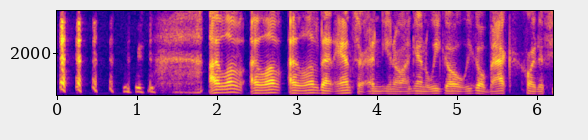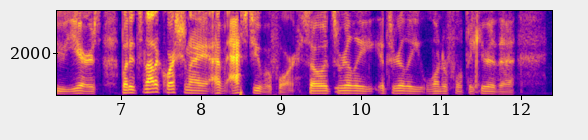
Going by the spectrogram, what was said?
I love I love I love that answer. And you know, again, we go we go back quite a few years, but it's not a question I have asked you before. So it's mm-hmm. really it's really wonderful to hear the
